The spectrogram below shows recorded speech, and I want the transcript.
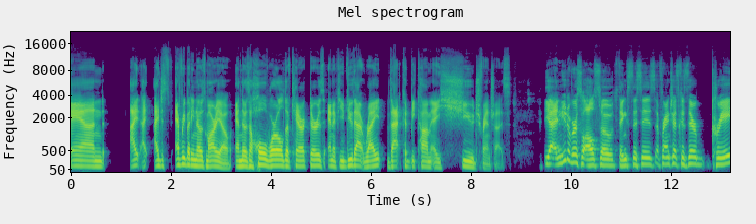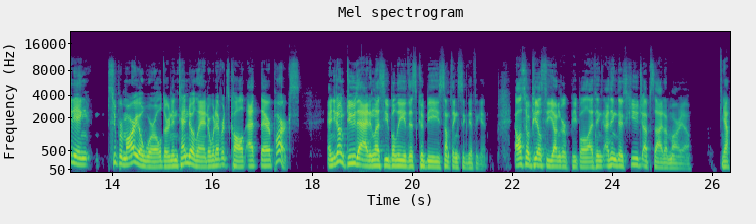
and I, I, I just everybody knows Mario, and there's a whole world of characters, and if you do that right, that could become a huge franchise. Yeah, and Universal also thinks this is a franchise because they're creating Super Mario World or Nintendo Land or whatever it's called at their parks. And you don't do that unless you believe this could be something significant. It also appeals to younger people. I think I think there's huge upside on Mario. Yeah.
